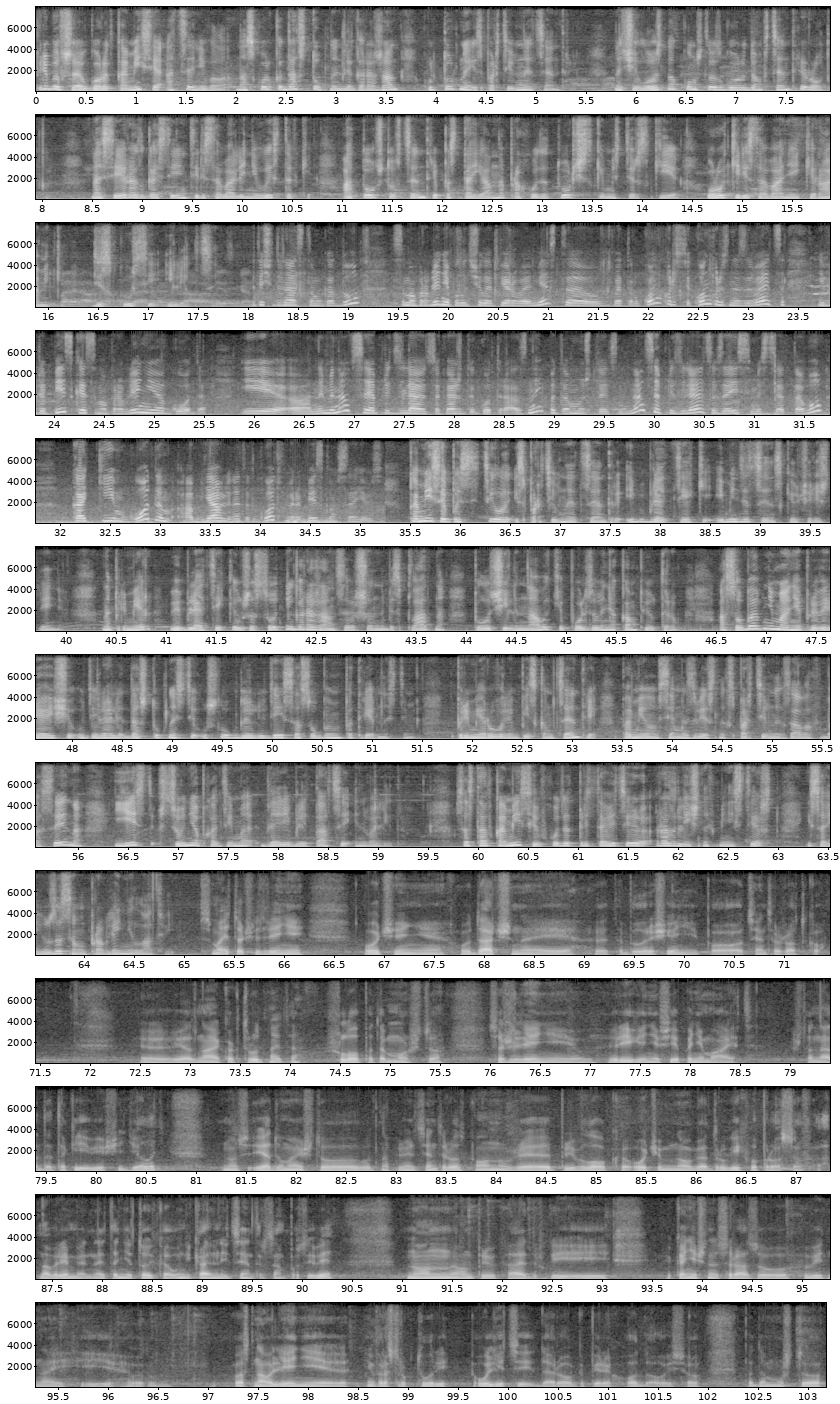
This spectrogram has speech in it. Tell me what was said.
Прибывшая в город комиссия оценивала, насколько доступны для горожан культурные и спортивные центры. Началось знакомство с городом в центре Ротко. На сей раз гостей интересовали не выставки, а то, что в центре постоянно проходят творческие мастерские, уроки рисования и керамики, дискуссии и лекции. В 2012 году самоуправление получило первое место в этом конкурсе. Конкурс называется «Европейское самоуправление года». И а, номинации определяются каждый год разные, потому что эти номинации определяются в зависимости от того, каким годом объявлен этот год в Европейском Союзе. Комиссия посетила и спортивные центры, и библиотеки, и медицинские учреждения. Например, в библиотеке уже сотни горожан совершенно бесплатно получили навыки пользования компьютером. Особое внимание проверяющие уделяли доступности услуг для людей с особыми потребностями. К примеру, в Олимпийском центре, помимо всем известных спортивных залов и бассейна, есть все необходимое для реабилитации инвалидов. В состав комиссии входят представители различных министерств и Союза самоуправления Латвии. С моей точки зрения, очень удачное это было решение по центру Ротко. Э, я знаю, как трудно это шло, потому что, к сожалению, в Риге не все понимают, что надо такие вещи делать. Но я думаю, что, вот, например, Центр Ротко, он уже привлек очень много других вопросов одновременно. Это не только уникальный центр сам по себе, но он, он привлекает другие. И, и, конечно, сразу видно и восстановление инфраструктуры, улицы, дорог, переходов и все. Потому что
